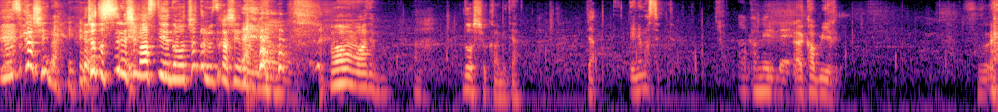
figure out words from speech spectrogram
難しいなちょっと失礼しますっていうのもちょっと難しいなまあまあでもあどうしよ。うかみたいなじゃあやりますよ。みたいあ、カミルで。あカビールな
